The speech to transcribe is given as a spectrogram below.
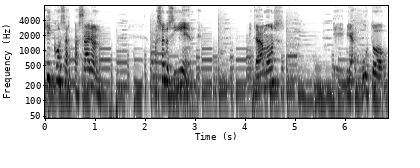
¿Qué cosas pasaron? Pasó lo siguiente. Estábamos, eh, mira, justo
